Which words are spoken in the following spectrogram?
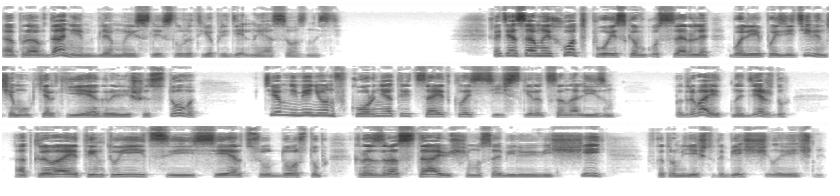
Оправданием для мысли служит ее предельная осознанность. Хотя самый ход поисков Гуссерля более позитивен, чем у Киркьегра или Шестого, тем не менее он в корне отрицает классический рационализм, подрывает надежду, открывает интуиции и сердцу доступ к разрастающемуся обилию вещей, в котором есть что-то бесчеловечное.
